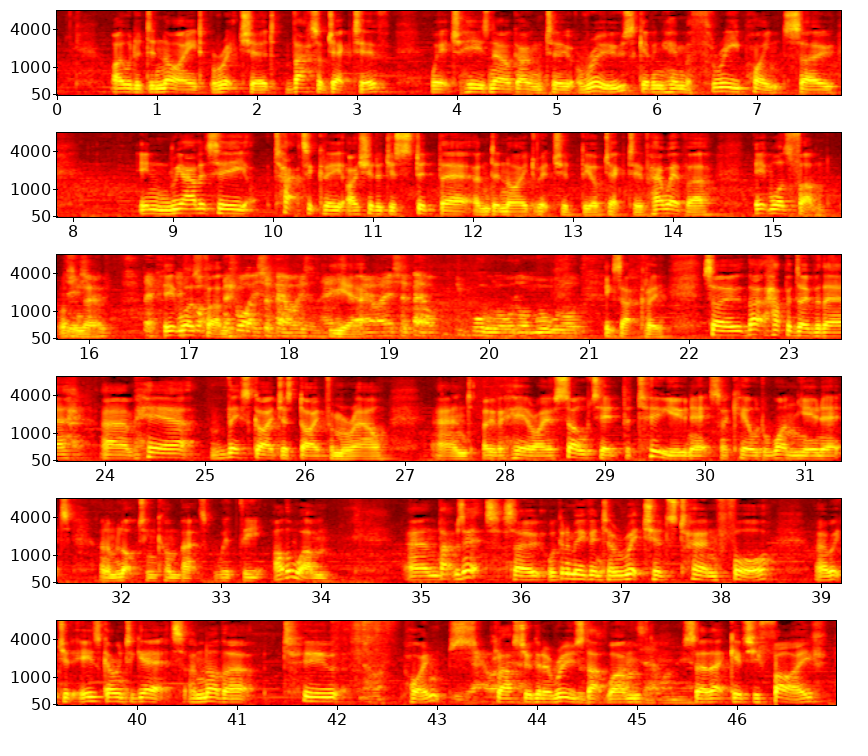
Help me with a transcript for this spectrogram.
I would have denied Richard that objective, which he is now going to ruse, giving him three points. So in reality, tactically, I should have just stood there and denied Richard the objective. However, it was fun, wasn't it? It was what, fun. That's what it's about, isn't it? It's Yeah. About, it's about warlord on warlord. Exactly. So that happened over there. Um, here, this guy just died for morale. And over here, I assaulted the two units. I killed one unit, and I'm locked in combat with the other one. And that was it. So we're going to move into Richard's turn four. Uh, Richard is going to get another two points. Yeah, well, plus, you're going to ruse that one. That one, yeah. So that gives you five.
